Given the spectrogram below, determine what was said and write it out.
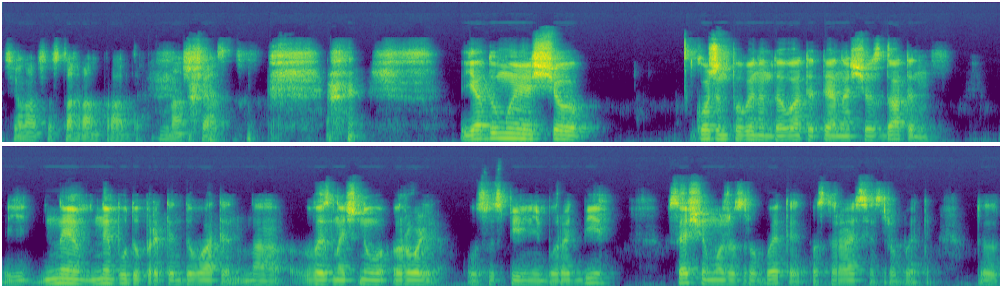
цього на 100 грам правди в наш час? Я думаю, що кожен повинен давати те, на що здатен. Не, не буду претендувати на визначну роль у суспільній боротьбі. Все, що можу зробити, постараюся зробити. То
